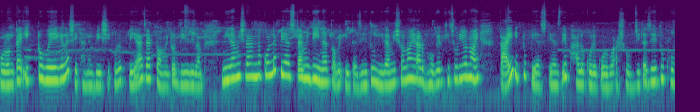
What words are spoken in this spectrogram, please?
ফোড়নটা একটু হয়ে গেলে সেখানে বেশি করে পেঁয়াজ আর টমেটো দিয়ে দিলাম। নিরামিষ রান্না করলে পেঁয়াজটা আমি দিই না, তবে এটা যেহেতু নিরামিষও নয় আর ভোগের খিচুড়িও নয়, তাই একটু পেঁয়াজ টেয়াজ দিয়ে ভালো করে করব। আর সবজিটা যেহেতু খুব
